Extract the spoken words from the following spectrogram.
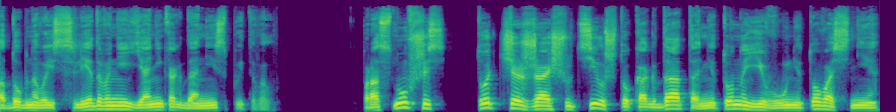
Подобного исследования я никогда не испытывал. Проснувшись, тотчас же ощутил, что когда-то, не то наяву, не то во сне,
